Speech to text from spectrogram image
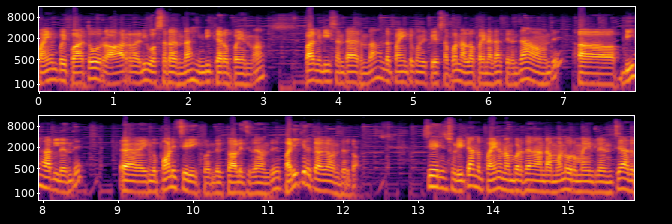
பையன் போய் பார்த்து ஒரு ஆறரை அடி ஒசரம் இருந்தான். ஹிந்திக்கார பையன் தான் பார்க்க டீசெண்டாக இருந்தான். அந்த பையன்கிட்ட கொஞ்சம் பேசுகிறப்போ நல்ல பையனாக தான் தெரிஞ்சான். அவன் வந்து பீகார்லேருந்து இங்கே பாண்டிச்சேரிக்கு வந்து காலேஜில் வந்து படிக்கிறதுக்காக வந்திருக்கான். சரின்னு சொல்லிட்டு அந்த பையனை நம்பர் தான் வேண்டாமான்னு ஒரு மைண்டில் இருந்துச்சு. அது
